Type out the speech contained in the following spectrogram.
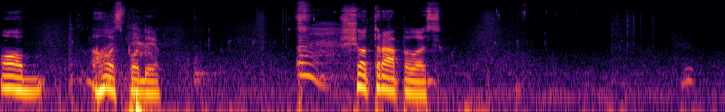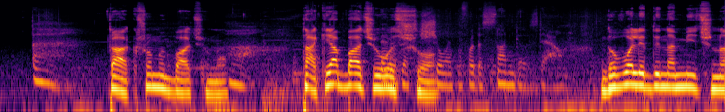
О, господи. Що трапилось? Так, що ми бачимо? Так, я бачу ось що. Доволі динамічне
